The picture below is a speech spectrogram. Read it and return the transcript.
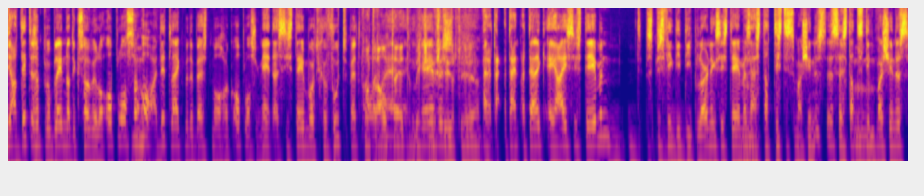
ja, dit is een probleem dat ik zou willen oplossen. Mm. Oh, dit lijkt me de best mogelijke oplossing. Nee, dat systeem wordt gevoed met wordt altijd een gegevens. beetje bestuurd. Ja. En uiteindelijk AI-systemen, specifiek die deep learning systemen, Mm. zijn statistische machines. Dat zijn statistiekmachines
